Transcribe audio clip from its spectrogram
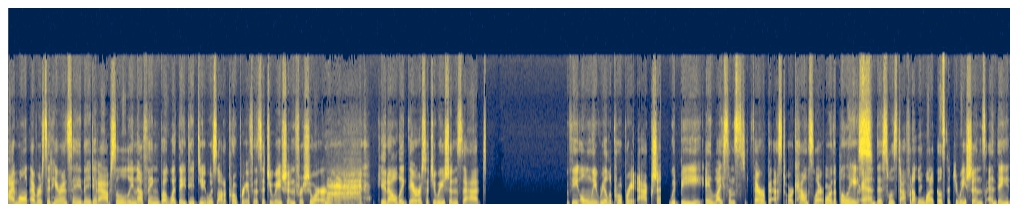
I won't ever sit here and say they did absolutely nothing, but what they did do was not appropriate for the situation for sure. You know, like there are situations that the only real appropriate action would be a licensed therapist or counselor. Or the police. And this was definitely one of those situations. And they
